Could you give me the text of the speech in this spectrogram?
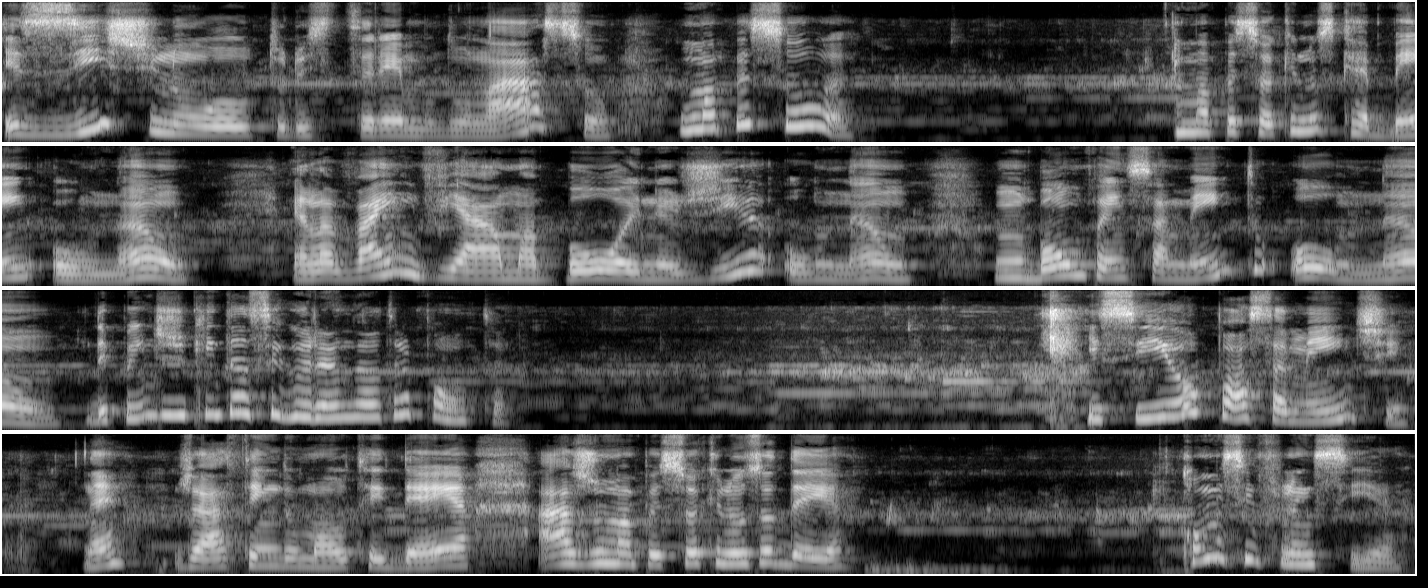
Existe no outro extremo do laço uma pessoa. Uma pessoa que nos quer bem ou não, ela vai enviar uma boa energia ou não, um bom pensamento ou não, depende de quem está segurando a outra ponta. E se opostamente, né, já tendo uma outra ideia, haja uma pessoa que nos odeia, como isso influencia?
